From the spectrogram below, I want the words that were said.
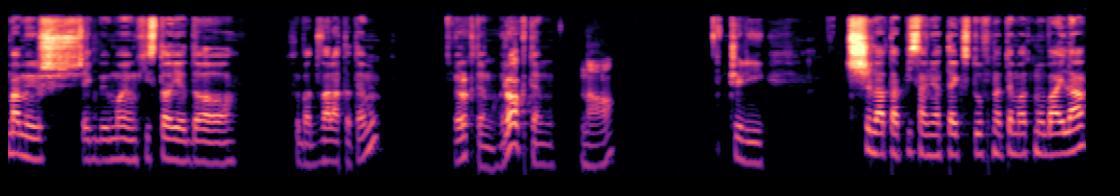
mamy już jakby moją historię do chyba dwa lata temu. Rok temu. Rok temu. No. czyli 3 lata pisania tekstów na temat mobila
